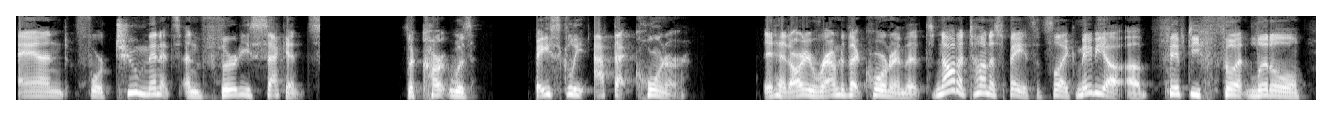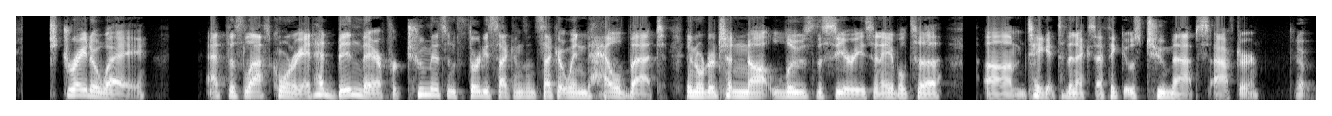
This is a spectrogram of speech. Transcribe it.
And for 2 minutes and 30 seconds the cart was basically at that corner. It had already rounded that corner and it's not a ton of space. It's like maybe a, a 50 foot little straightaway at this last corner. It had been there for two minutes and 30 seconds, and Second Wind held that in order to not lose the series and able to um, take it to the next, I think it was two maps after. Yep.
